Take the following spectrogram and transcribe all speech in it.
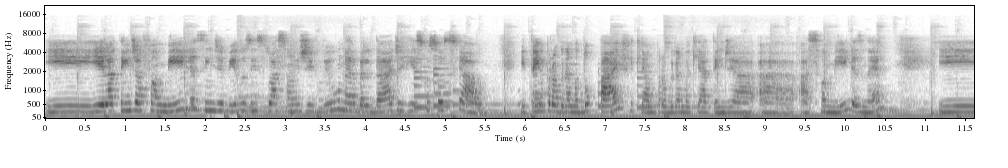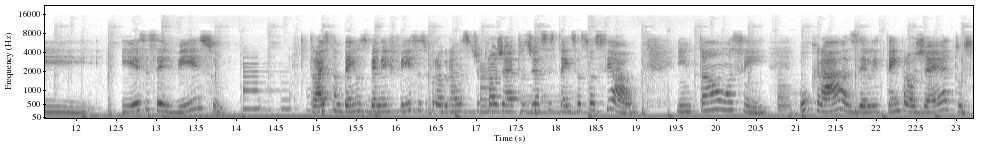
e ele atende a famílias e indivíduos em situações de vulnerabilidade e risco social. E tem o programa do PAIF, que é um programa que atende a, a, as famílias, né? E, e esse serviço traz também os benefícios e programas de projetos de assistência social. Então, assim, o CRAS ele tem projetos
